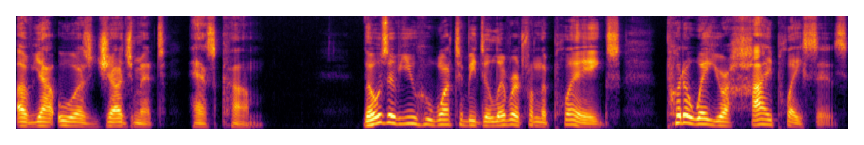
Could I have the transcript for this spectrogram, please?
of Yahuah's judgment has come. Those of you who want to be delivered from the plagues, put away your high places,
